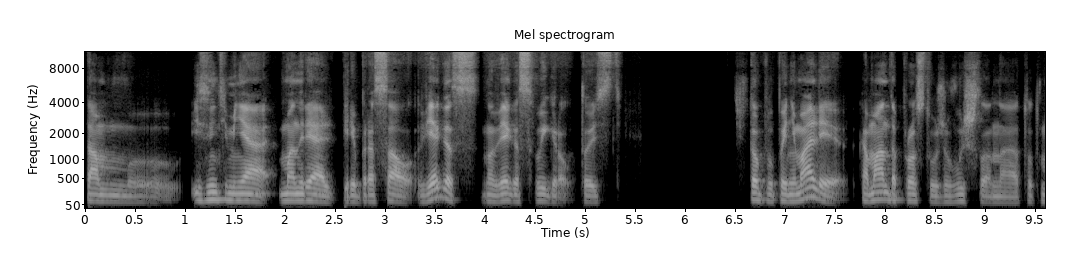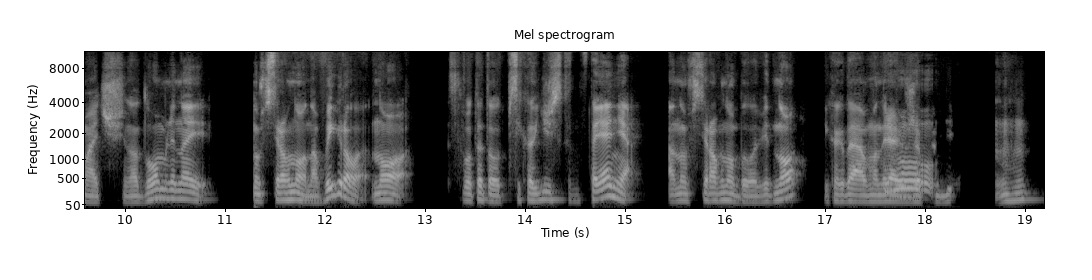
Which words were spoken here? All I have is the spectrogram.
там, извините меня, Монреаль перебросал "Вегас", но "Вегас" выиграл. То есть Чтоб вы понимали, команда просто уже вышла на тот матч надломленной, но всё равно она выиграла, но вот это вот психологическое состояние, оно всё равно было видно. И когда Монреаль уже Ну побе Мгм.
